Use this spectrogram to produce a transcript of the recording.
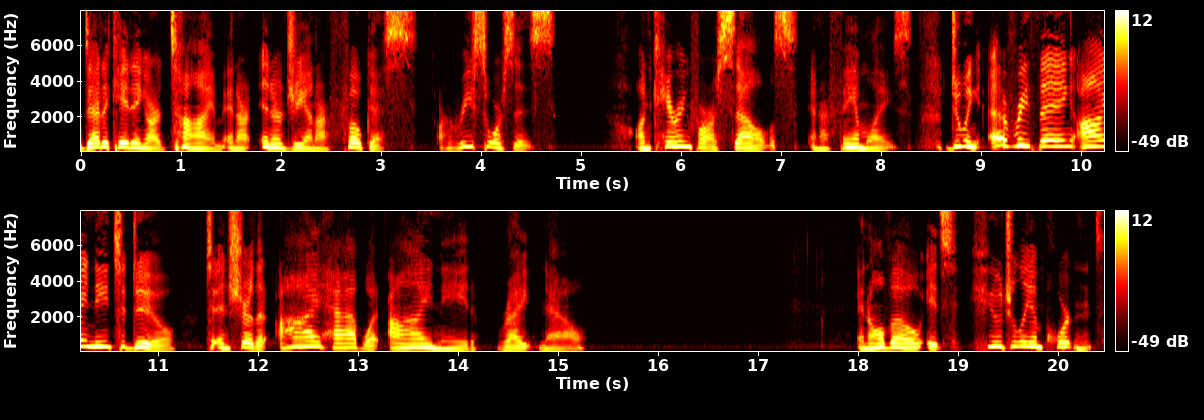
dedicating our time and our energy and our focus, our resources, on caring for ourselves and our families, doing everything I need to do to ensure that I have what I need right now. And although it's hugely important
